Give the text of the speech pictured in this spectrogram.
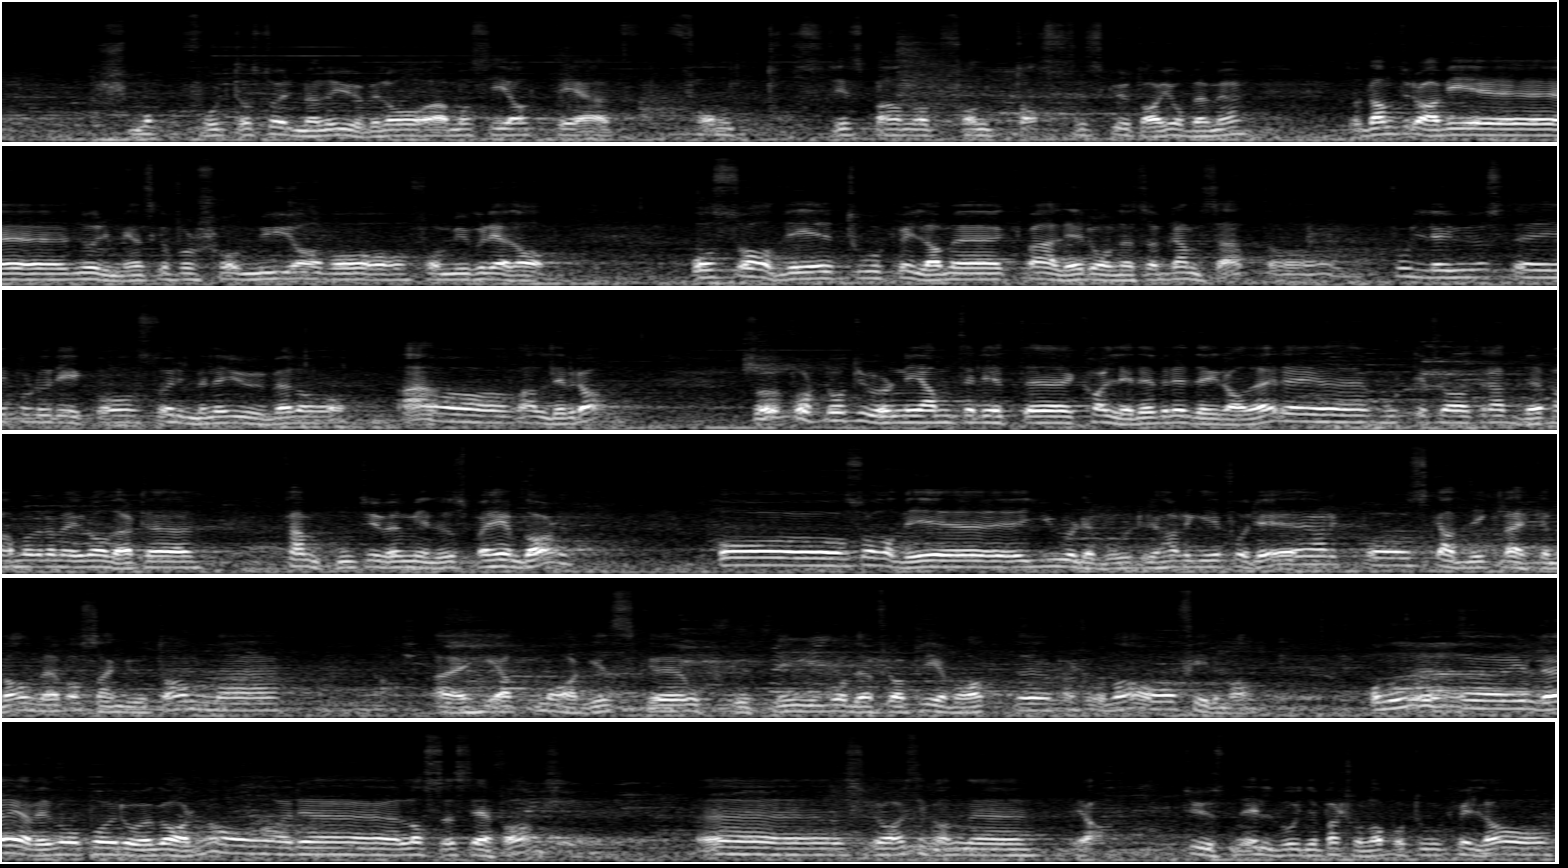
Smokkfullt og stormende jubel. Og jeg må si at det er et fantastisk band og et fantastisk gutter å jobbe med. Så dem tror jeg vi eh, nordmenn skal få se mye av og få mye glede av. Og så hadde vi to kvelder med Kveler, Rånes og Bremset. Og fulle hus i Puerto Rico, stormende jubel. og Det var veldig bra. Så ble nå turen hjem til litt eh, kaldere breddegrader. eh, Bort fra 30-35 grader til 15-20 minus på Heimdal. Og så hadde vi eh, julebordhelg i forrige helg på Scandic Lerkendal med Vassendgutene. med helt magisk oppslutning både fra privatpersoner og firma. Og nå Hilde, er vi nå på Roe Garden og har Lasse Stefans. Eh, Så vi har ca. Ja, 1100 personer på to kvelder.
